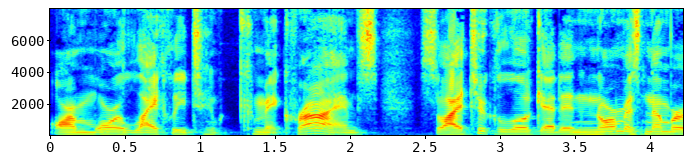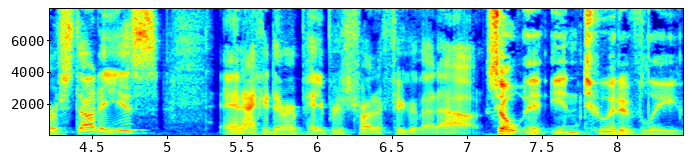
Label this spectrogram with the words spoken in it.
are more likely to commit crimes. So I took a look at an enormous number of studies and academic papers to try to figure that out. So, intuitively,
